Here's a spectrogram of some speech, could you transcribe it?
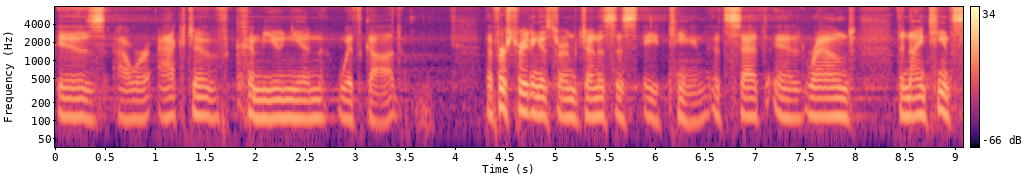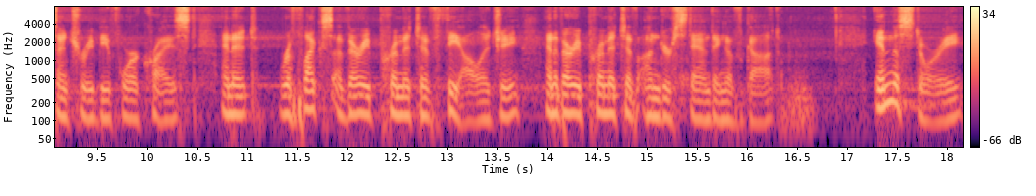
is our active communion with God. The first reading is from Genesis 18. It's set around the 19th century before Christ, and it reflects a very primitive theology and a very primitive understanding of God. In the story,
